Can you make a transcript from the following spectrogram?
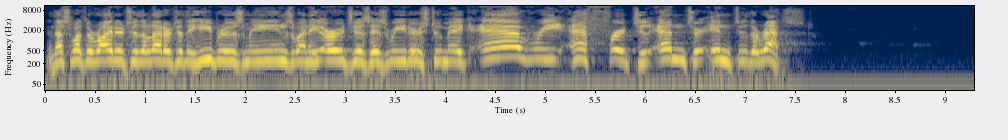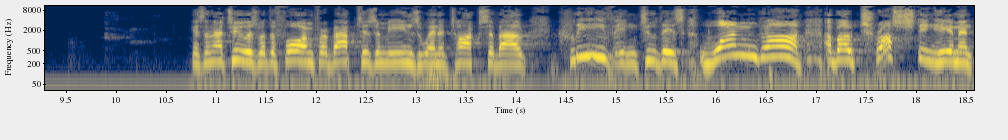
And that's what the writer to the letter to the Hebrews means when he urges his readers to make every effort to enter into the rest. And that too is what the form for baptism means when it talks about cleaving to this one God, about trusting Him and,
